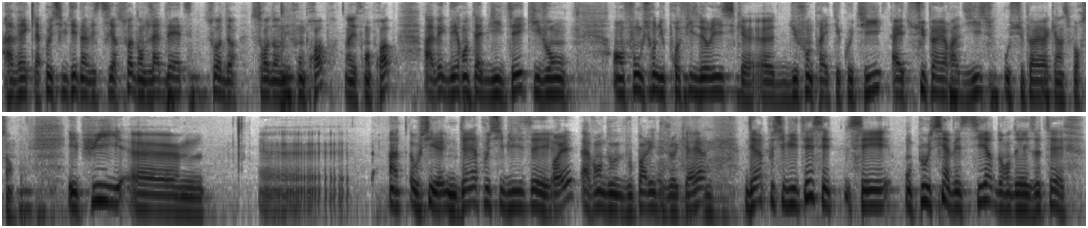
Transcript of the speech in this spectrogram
avec la possibilité d'investir soit dans de la dette, soit dans, soit dans des fonds propres, dans les fonds propres, avec des rentabilités qui vont, en fonction du profil de risque euh, du fonds de private equity, à être supérieur à 10 ou supérieur à 15%. Et puis, euh, euh, aussi une dernière possibilité, avant de vous parler du Joker, une dernière possibilité, c'est on peut aussi investir dans des ETF.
